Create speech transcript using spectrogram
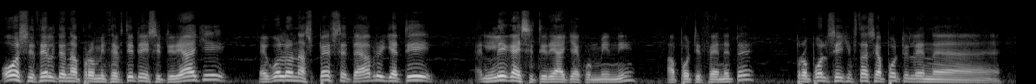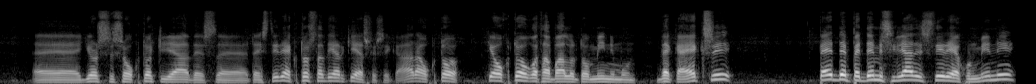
όσοι θέλετε να προμηθευτείτε εισιτηριάκι, εγώ λέω να σπεύσετε αύριο γιατί λίγα εισιτηριάκια έχουν μείνει, από ό,τι φαίνεται. Προπόληση έχει φτάσει από ό,τι λένε ε, γύρω στις 8.000 ε, τα εισιτήρια, εκτός σταδιαρκείας φυσικά. Άρα 8 και 8 εγώ θα βάλω το minimum 16. 5-5.500 εισιτήρια έχουν μείνει.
